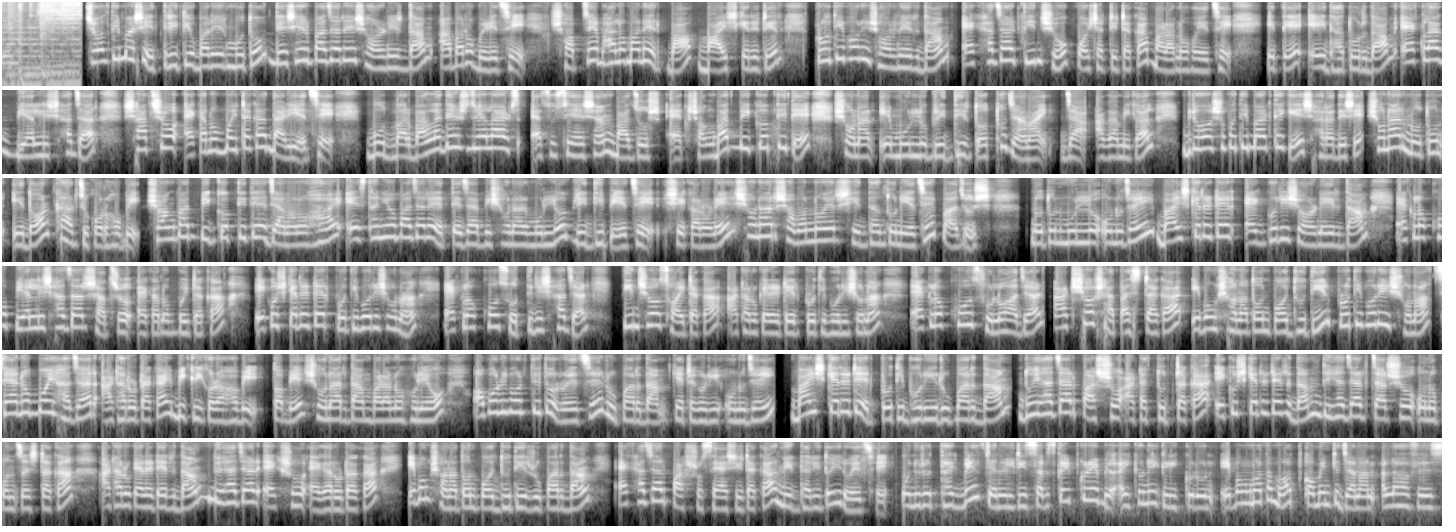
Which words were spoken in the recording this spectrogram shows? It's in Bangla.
Thank you. চলতি মাসে তৃতীয়বারের মতো দেশের বাজারে স্বর্ণের দাম আবারও বেড়েছে। সবচেয়ে ভালো মানের বা বাইশ ক্যারেটের প্রতি ভরি স্বর্ণের দাম এক হাজার তিনশো পঁয়ষট্টি টাকা বাড়ানো হয়েছে। এতে এই ধাতুর দাম এক লাখ বিয়াল্লিশ হাজার সাতশো একানব্বই টাকা দাঁড়িয়েছে। বুধবার বাংলাদেশ জুয়েলার্স অ্যাসোসিয়েশন বাজুস এক সংবাদ বিজ্ঞপ্তিতে সোনার এ মূল্য বৃদ্ধির তথ্য জানায়, যা আগামীকাল বৃহস্পতিবার থেকে সারা দেশে সোনার নতুন এ দর কার্যকর হবে। সংবাদ বিজ্ঞপ্তিতে জানানো হয়, স্থানীয় বাজারে তেজা সোনার মূল্য বৃদ্ধি পেয়েছে। সে কারণে সোনার সমন্বয়ের সিদ্ধান্ত নিয়েছে বাজুস নতুন মূল্য অনুযায়ী বাইশ ক্যারেটের এক ভরি স্বর্ণের দাম এক লক্ষ বিয়াল্লিশ হাজার সাতশো একানব্বই টাকা। একুশ ক্যারেটের প্রতি ভরি সোনা এক লক্ষ ছত্রিশ হাজার তিনশো ছয় টাকা। আঠারো ক্যারেটের প্রতি ভরি সোনা এক লক্ষ ষোলো হাজার আটশো সাতাশ টাকা এবং সনাতন পদ্ধতির প্রতি ভরি সোনা ছিয়ানব্বই হাজার আঠারো টাকায় বিক্রি করা হবে। তবে সোনার দাম বাড়ানো হলেও অপরিবর্তিত রয়েছে রূপার দাম। ক্যাটাগরি অনুযায়ী বাইশ ক্যারেটের প্রতি ভরি রূপার দাম দুই হাজার পাঁচশো আটাত্তর টাকা, একুশ ক্যারেটের দাম দুই হাজার চারশো উনপঞ্চাশ টাকা, আঠারো ক্যারেটের দাম দুই হাজার একশো এগারো টাকা এবং সনাতন পদ্ধতির রূপার দাম এক হাজার পাঁচশো ছিয়াশি টাকা নির্ধারিতই রয়েছে। অনুরোধ থাকবে চ্যানেলটি সাবস্ক্রাইব করে বেল আইকনে ক্লিক করুন এবং মতামত কমেন্টে জানান। আল্লাহ হাফেজ।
